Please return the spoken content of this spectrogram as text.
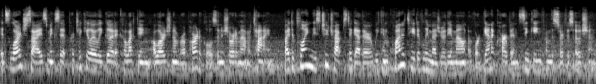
Its large size makes it particularly good at collecting a large number of particles in a short amount of time. By deploying these two traps together, we can quantitatively measure the amount of organic carbon sinking from the surface ocean,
